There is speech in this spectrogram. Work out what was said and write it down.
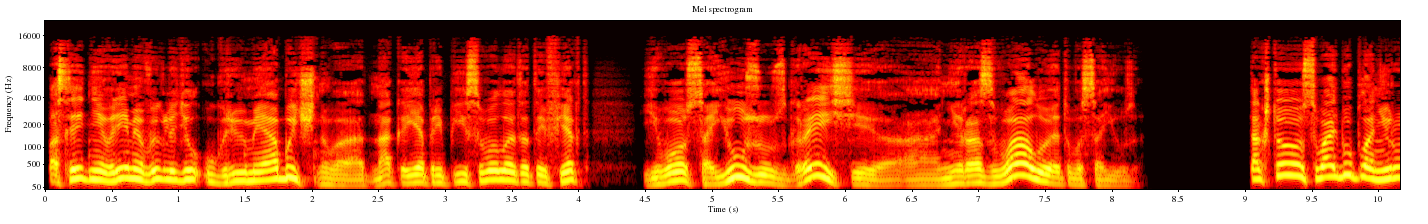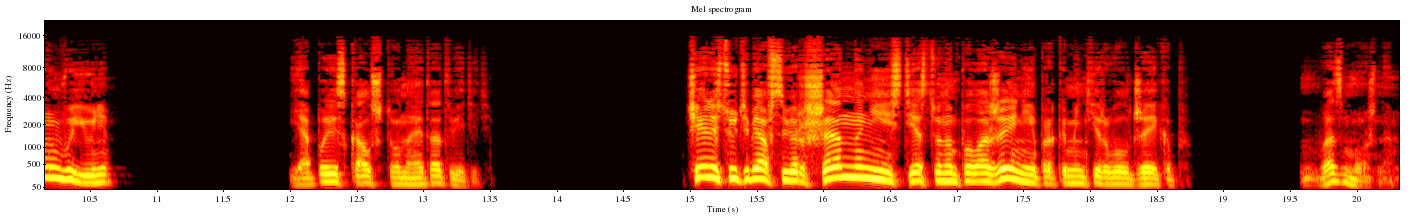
последнее время выглядел угрюмее обычного, однако я приписывал этот эффект его союзу с Грейси, а не развалу этого союза. Так что свадьбу планируем в июне. Я поискал, что на это ответить. «Челюсть у тебя в совершенно неестественном положении», — прокомментировал Джейкоб. «Возможно.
